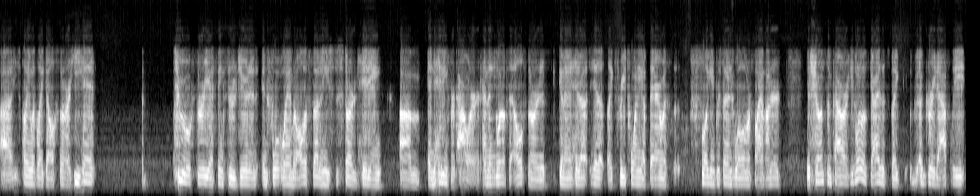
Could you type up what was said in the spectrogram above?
Uh, he's playing with Lake Elsinore. He hit 203, I think, through June in, in Fort Wayne, but all of a sudden he's just started hitting um, and hitting for power. And then he went up to Elsinore and is going to hit a, hit a, like 320 up there with slugging percentage well over 500. It's shown some power. He's one of those guys that's like a great athlete.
